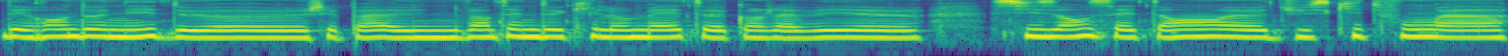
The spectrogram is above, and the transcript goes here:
des randonnées de, euh, je sais pas, une vingtaine de kilomètres quand j'avais 6 ans, 7 ans, du ski de fond à,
